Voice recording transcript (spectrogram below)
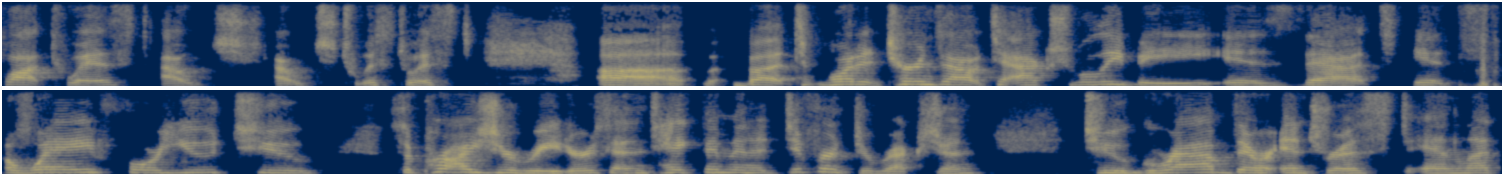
plot twist ouch ouch twist twist. Uh, but what it turns out to actually be is that it's a way for you to surprise your readers and take them in a different direction to grab their interest and let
